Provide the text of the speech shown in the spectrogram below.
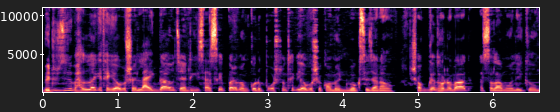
ভিডিওটি যদি ভালো লাগে থাকে অবশ্যই লাইক দাও, চ্যানেলটিকে সাবস্ক্রাইব করো এবং কোনো প্রশ্ন থাকলে অবশ্যই কমেন্ট বক্সে জানাও। সকলে ধন্যবাদ, আসসালামু আলাইকুম।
